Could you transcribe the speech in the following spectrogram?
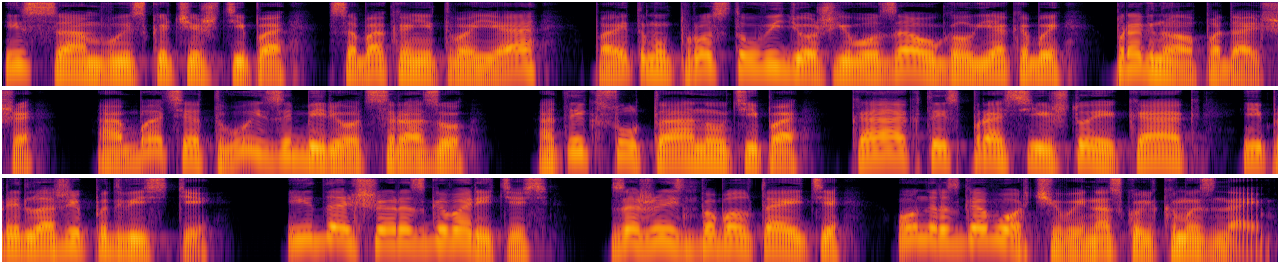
«И сам выскочишь, типа «собака не твоя», поэтому просто уведешь его за угол, якобы прогнал подальше, а батя твой заберет сразу, а ты к султану, типа «как ты спроси, что и как», и предложи подвести. И дальше разговоритесь, за жизнь поболтаете, он разговорчивый, насколько мы знаем.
